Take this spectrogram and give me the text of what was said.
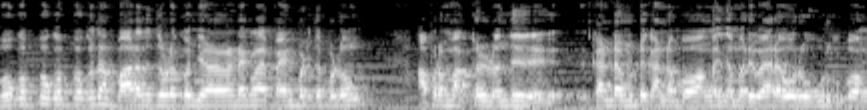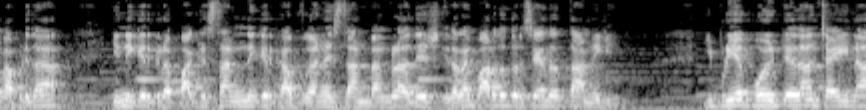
போக போக போக தான் பாரதத்தோட கொஞ்சம் இடங்களாக பயன்படுத்தப்படும். அப்புறம் மக்கள் வந்து கண்டம் விட்டு கண்டம் போவாங்க. இந்த மாதிரி வேற ஒரு ஊருக்கு போவாங்க. அப்படி தான் இன்னைக்கு இருக்கிற பாகிஸ்தான் இன்னைக்கு இருக்கிற ஆப்கானிஸ்தான் பங்களாதேஷ் இதெல்லாம் பாரதத்தோட சேர்ந்தது தான் அன்னைக்கு. இப்படியே போயிட்டே தான் சைனா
